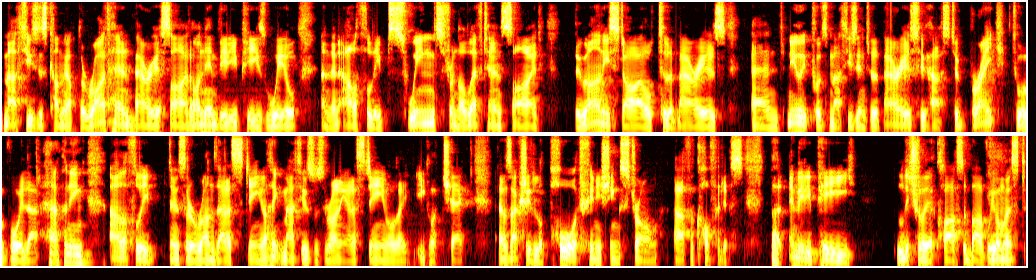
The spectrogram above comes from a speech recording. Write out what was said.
Matthews is coming up the right hand barrier side on MVDP's wheel, and then Alaphilippe swings from the left hand side, Bouhanni style, to the barriers and nearly puts Matthews into the barriers, who has to break to avoid that happening. Alaphilippe then sort of runs out of steam. I think Matthews was running out of steam, or he got checked. And it was actually Laporte finishing strong uh, for Cofidis. But MVDP literally a class above. We almost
